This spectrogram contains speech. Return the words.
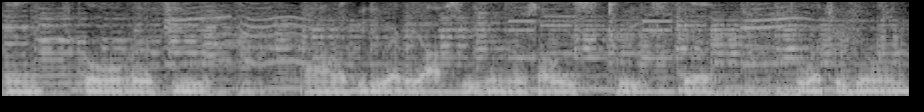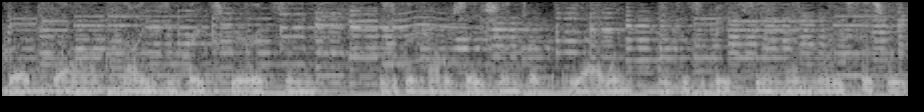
and go over a few, uh, like we do every off season. There's always tweaks to to what you're doing, but um, no, he's in great spirits and it was a great conversation. But yeah, I wouldn't anticipate seeing him at least this week.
